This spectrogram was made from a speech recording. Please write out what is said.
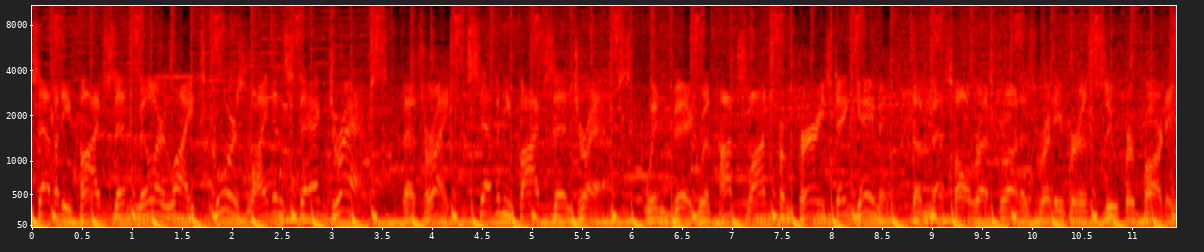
75 cent Miller Lites, Coors Light, and Stag drafts. That's right, 75 cent drafts. Win big with hot slots from Prairie State Gaming. The Mess Hall Restaurant is ready for a super party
